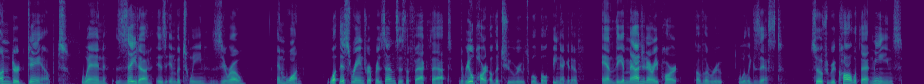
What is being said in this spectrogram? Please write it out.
underdamped when zeta is in between 0 and 1. What this range represents is the fact that the real part of the two roots will both be negative, and the imaginary part of the root will exist. So if you recall what that means,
